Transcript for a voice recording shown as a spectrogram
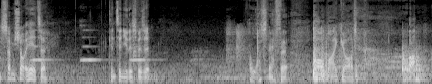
He's some shot here to continue this visit. Oh, what an effort. Oh, my God. Oh,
